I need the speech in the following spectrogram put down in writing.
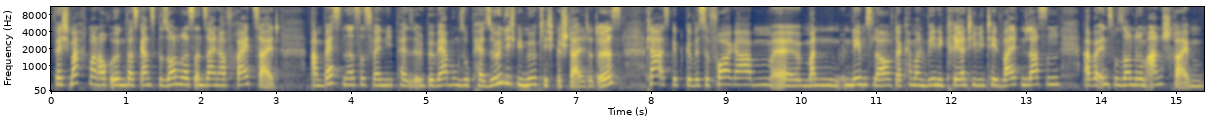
vielleicht macht man auch irgendwas ganz Besonderes in seiner Freizeit am besten ist es, wenn die Bewerbung so persönlich wie möglich gestaltet ist. Klar, es gibt gewisse Vorgaben, äh, man im Lebenslauf, da kann man wenig Kreativität walten lassen, aber insbesondere im Anschreiben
